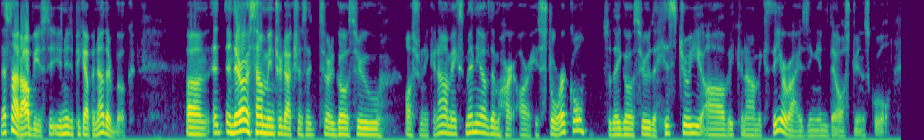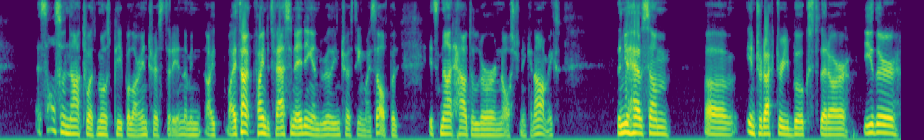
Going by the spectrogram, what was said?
That's not obvious. You need to pick up another book. Um, and, and, there are some introductions that sort of go through austrian economics. Many of them are, are historical. So they go through the history of economic theorizing in the austrian school it's also not what most people are interested in. I mean, I, I th- find it fascinating and really interesting myself, but it's not how to learn Austrian economics. Then you have some uh, introductory books that are either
